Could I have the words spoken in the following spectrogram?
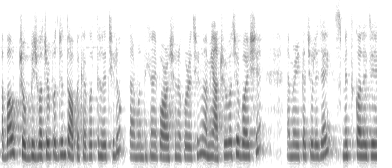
অ্যাবাউট চব্বিশ বছর পর্যন্ত অপেক্ষা করতে হয়েছিল। তার মধ্যেখানে পড়াশোনা করেছিলাম। আমি আঠেরো বছর বয়সে আমেরিকা চলে যাই। স্মিথ কলেজে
